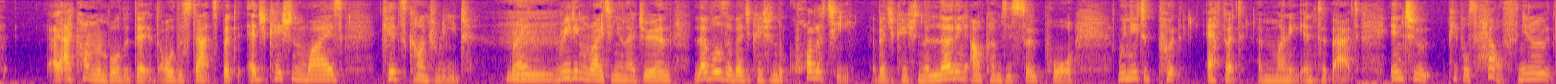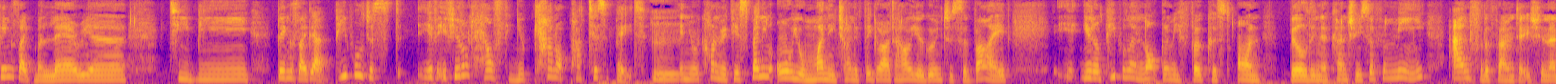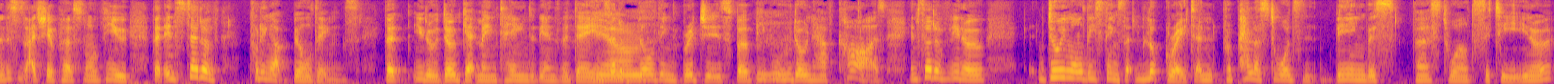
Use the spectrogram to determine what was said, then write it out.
I, I can't remember all the, all the stats, but education wise, kids can't read. Right, mm. reading, and writing in Nigeria, levels of education, the quality of education, the learning outcomes is so poor. We need to put effort and money into that, into people's health. You know, things like malaria, TB, things like that. People just, if, if you're not healthy, you cannot participate mm. in your economy. If you're spending all your money trying to figure out how you're going to survive, you know, people are not going to be focused on building a country. So for me and for the foundation, and this is actually a personal view, that instead of putting up buildings, that you know don't get maintained at the end of the day. Instead of building bridges for people who mm. don't have cars instead of you know doing all these things that look great and propel us towards being this first world city you know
